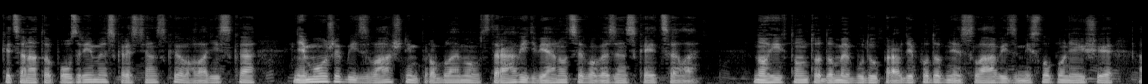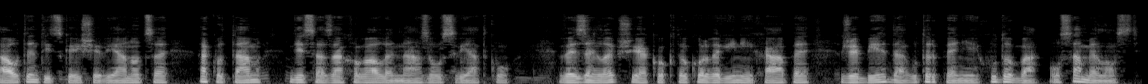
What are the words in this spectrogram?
Keď sa na to pozrieme z kresťanského hľadiska, nemôže byť zvláštnym problémom stráviť Vianoce vo väzenskej cele. Mnohí v tomto dome budú pravdepodobne sláviť zmysloplnejšie a autentickejšie Vianoce, ako tam, kde sa zachoval len názov sviatku – Väzeň lepšie ako ktokoľvek iný chápe, že bieda, utrpenie, chudoba, osamelosť,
